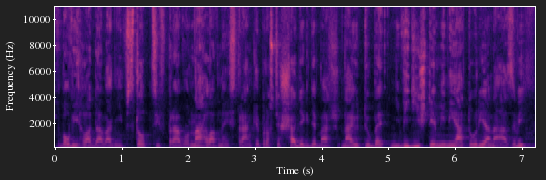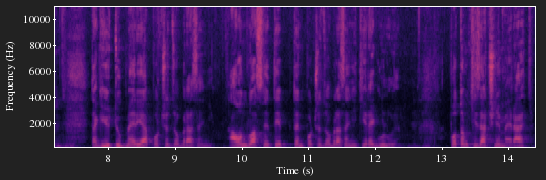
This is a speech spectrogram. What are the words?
vo vyhľadávaní, v stĺpci vpravo, na hlavnej stránke, proste všade, kde máš na YouTube, vidíš tie miniatúry a názvy, mm-hmm. tak YouTube meria počet zobrazení. A on vlastne tie, ten počet zobrazení ti reguluje. Mm-hmm. Potom ti začne merať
